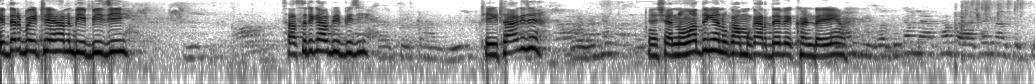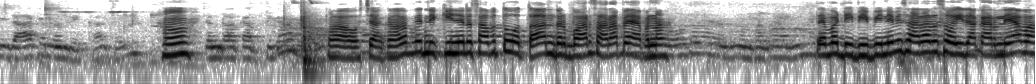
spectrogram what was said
ਇੱਧਰ ਬੈਠੇ ਹਨ ਬੀਬੀ ਜੀ। ਸਤਿ ਸ੍ਰੀ ਅਕਾਲ ਬੀਬੀ ਜੀ। ਠੀਕ ਠਾਕ ਜੇ? ਅੱਛਾ, ਨਵਾਂ ਧੀਆਂ ਨੂੰ ਕੰਮ ਕਰਦੇ ਵੇਖਣ ਡਏ ਆ। ਹਾਂ। ਚੰਗਾ ਕਰਤੀਆਂ ਆਹੋ, ਚੰਗਾ। ਵੀ ਨਿੱਕੀ ਨੇ ਤਾਂ ਸਭ ਧੋਤਾ, ਅੰਦਰ ਬਾਹਰ ਸਾਰਾ ਪੈਪ ਨਾ। ਤੇ ਵੱਡੀ ਬੀਬੀ ਨੇ ਵੀ ਸਾਰਾ ਰਸੋਈ ਦਾ ਕਰ ਲਿਆ ਵਾ।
